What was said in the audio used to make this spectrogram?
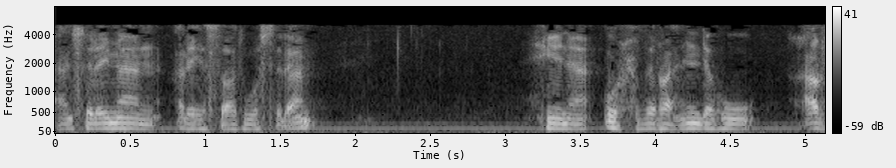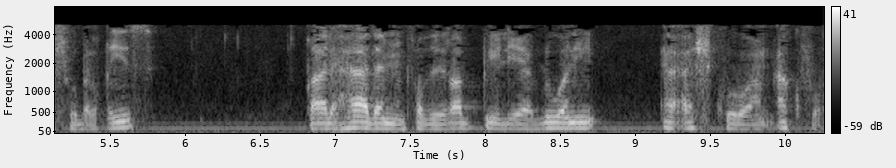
عن سليمان عليه الصلاة والسلام حين أحضر عنده عرش بلقيس قال هذا من فضل ربي ليبلوني أأشكر أم أكفر؟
